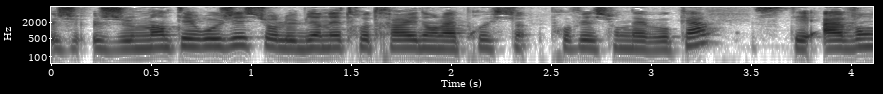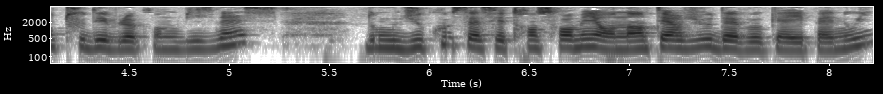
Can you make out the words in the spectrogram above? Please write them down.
Je, m'interrogeais sur le bien-être au travail dans la profession, d'avocat. C'était avant tout développement de business. Donc du coup, ça s'est transformé en interview d'avocat épanoui.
